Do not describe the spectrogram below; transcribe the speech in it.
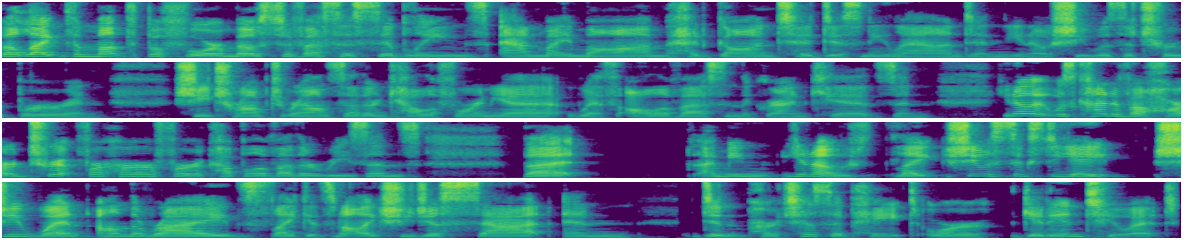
but like the month before, most of us as siblings and my mom had gone to Disneyland, and you know, she was a trooper and she tromped around Southern California with all of us and the grandkids. And you know, it was kind of a hard trip for her for a couple of other reasons. But I mean, you know, like she was 68, she went on the rides. Like it's not like she just sat and didn't participate or get into it.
